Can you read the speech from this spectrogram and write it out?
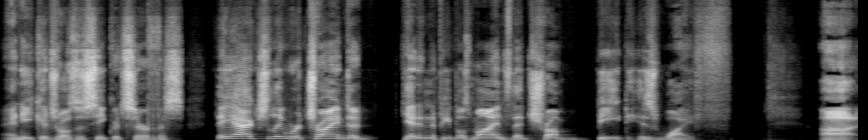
And he controls the Secret Service. They actually were trying to get into people's minds that Trump beat his wife. Uh,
